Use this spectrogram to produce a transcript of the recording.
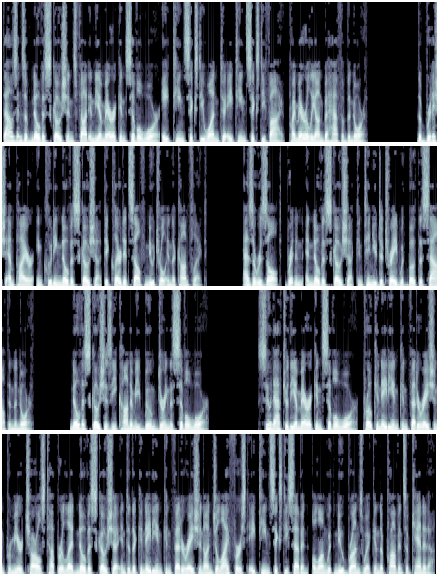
Thousands of Nova Scotians fought in the American Civil War 1861 primarily on behalf of the North. The British Empire including Nova Scotia declared itself neutral in the conflict. As a result, Britain and Nova Scotia continued to trade with both the South and the North. Nova Scotia's economy boomed during the Civil War. Soon after the American Civil War, pro-Canadian Confederation Premier Charles Tupper led Nova Scotia into the Canadian Confederation on July 1, 1867, along with New Brunswick and the Province of Canada.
